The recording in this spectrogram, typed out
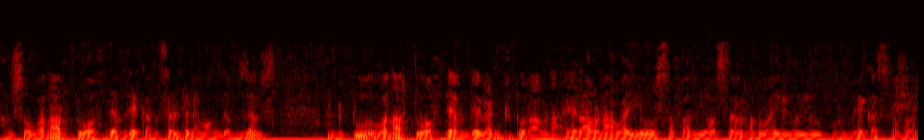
And so one or two of them they consulted among themselves. And two, one or two of them they went to ravana. Hey ravana why you suffer yourself and why you make us suffer?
